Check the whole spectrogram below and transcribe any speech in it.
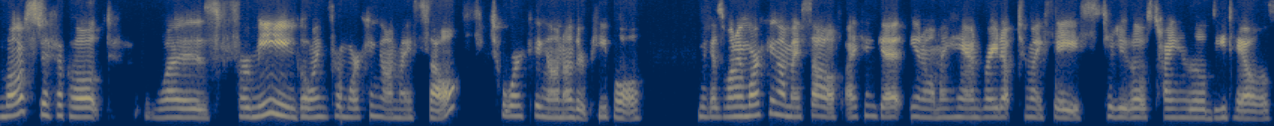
Most difficult was for me going from working on myself to working on other people because when i'm working on myself i can get you know my hand right up to my face to do those tiny little details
